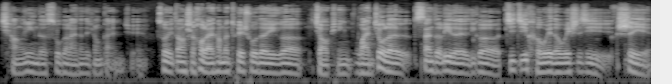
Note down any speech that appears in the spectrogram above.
强硬的苏格兰的那种感觉，所以当时后来他们推出的一个角瓶，挽救了三得利的一个岌岌可危的威士忌事业。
